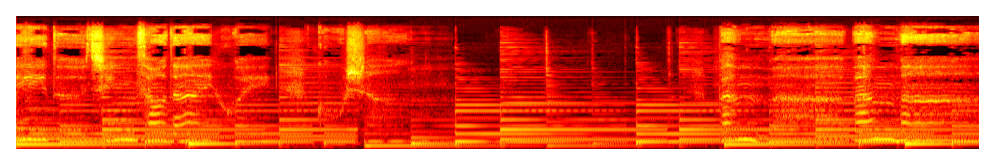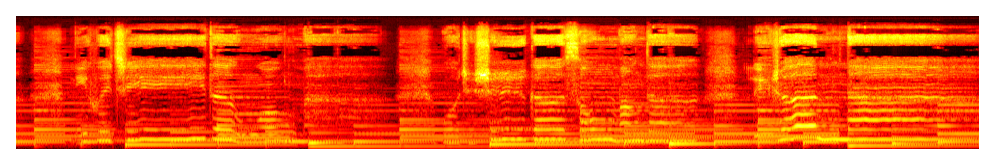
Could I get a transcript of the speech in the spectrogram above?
你的青草带回故乡斑马斑马你会记得我吗？我只是个匆忙的旅人啊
